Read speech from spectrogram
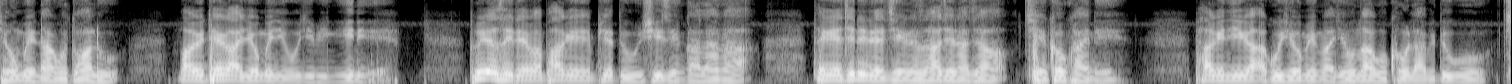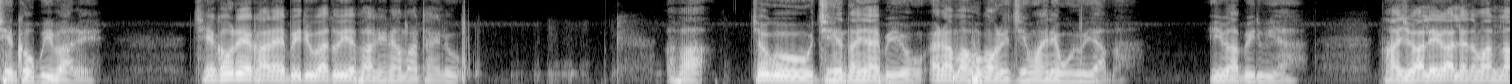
ရုံးမင်းနာကိုသွားလို့မောင်ရီထဲကရုံးမင်းကြီးကိုကြည့်ပြီးငေးနေတယ်။သူ့ရဲ့စိတ်ထဲမှာဖခင်ဖြစ်သူရှိစဉ်ကာလကတကယ်ချင်းနေတဲ့ချင်းကစားနေတာကြောင့်ချင်းခုတ်ခိုင်းနေ ဖခင်ကြီးကအခုရုံးမင်းကရုံးသားကိုခုတ်လာပြီးသူ့ကိုချင်းခုတ်ပေးပါတယ်။ချင်းခုတ်တဲ့အခါလဲပေတူကသူ့ရဲ့ဖခင်နားမှာထိုင်လို့အဖကျုပ်ကိုဂျင်တန်ရိုက်ပေးဦးအဲ့ဒါမှဟိုကောင်လေးဂျင်ဝိုင်းနဲ့ဝင်လို့ရမှာအေးပါပေတူရာငါရွာလေးကလက်သမားလှ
